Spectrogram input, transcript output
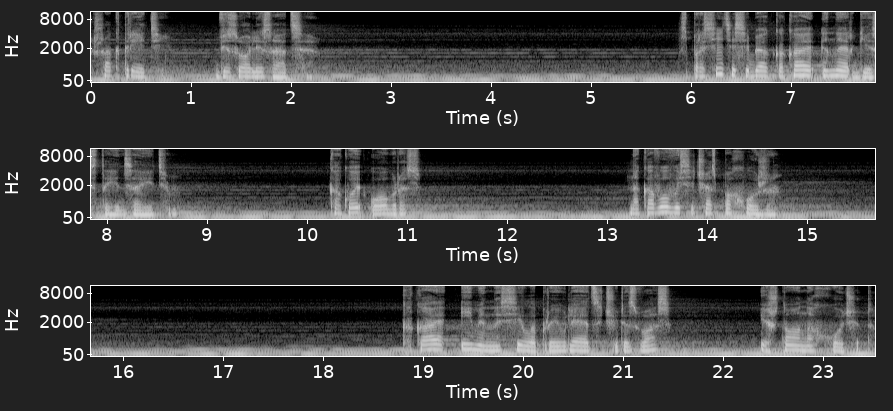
Шаг третий. Визуализация. Спросите себя, какая энергия стоит за этим. Какой образ? На кого вы сейчас похожи? Какая именно сила проявляется через вас и что она хочет?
